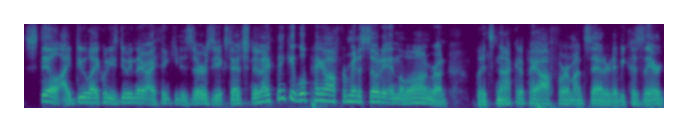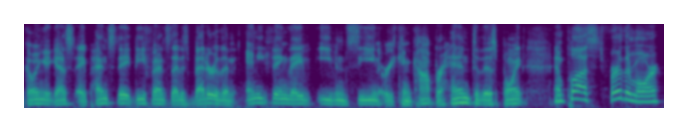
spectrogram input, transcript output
Still, I do like what he's doing there. I think he deserves the extension, and I think it will pay off for Minnesota in the long run but it's not going to pay off for them on Saturday because they are going against a Penn State defense that is better than anything they've even seen or can comprehend to this point. And plus, furthermore,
